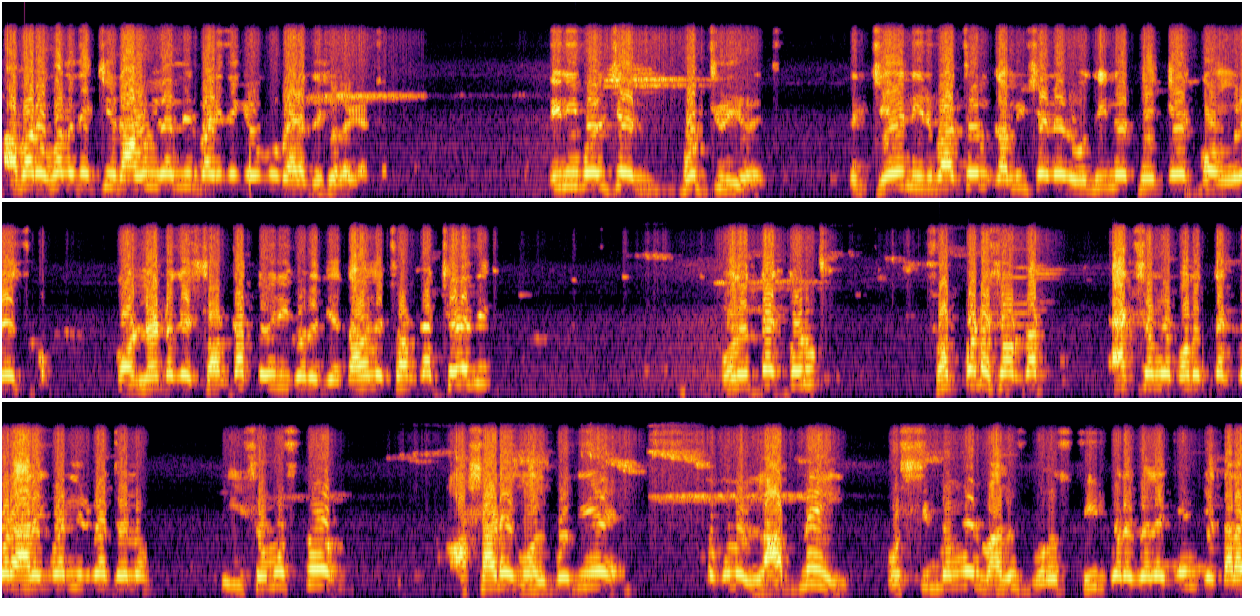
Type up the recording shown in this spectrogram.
আবার ওখানে দেখছি রাহুল গান্ধীর বাড়িতে কেউ কেউ বেড়াতে চলে গেছে। তিনি বলছেন, ভোট চুরি হয়েছে। যে নির্বাচন কমিশনের অধীনে থেকে কংগ্রেস কর্ণাটকের সরকার তৈরি করেছে, তাহলে সরকার ছেড়ে দিক। পদত্যাগ করুক। সবকটা সরকার একসঙ্গে পদত্যাগ করে আরেকবার নির্বাচন হোক। এই সমস্ত আষাঢ়ে গল্প দিয়ে তো কোনো লাভ নেই। পশ্চিমবঙ্গের মানুষ বড় স্থির করে ফেলেছেন যে তারা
